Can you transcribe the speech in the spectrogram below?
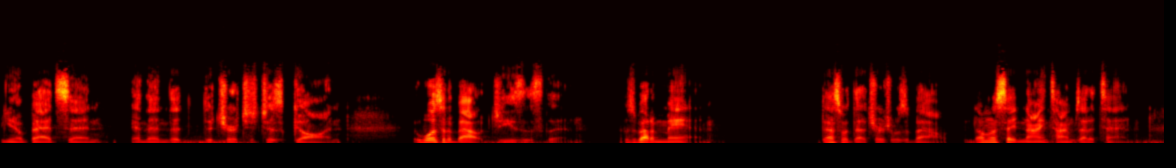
you know bad sin, and then the the church is just gone. It wasn't about Jesus then. It was about a man. That's what that church was about. I'm going to say nine times out of ten.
